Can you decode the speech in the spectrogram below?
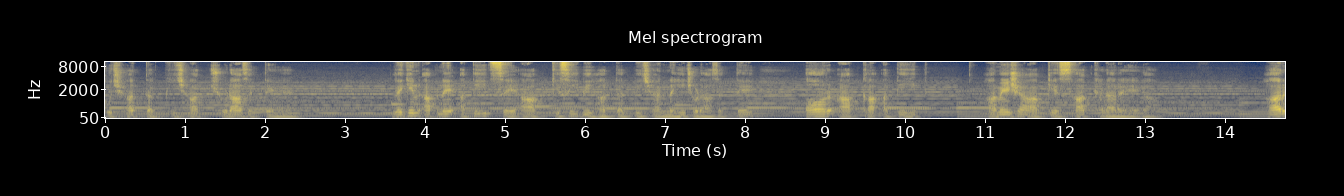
कुछ हद तक पीछा छुड़ा सकते हैं। लेकिन अपने अतीत से आप किसी भी हद तक पीछा नहीं छुड़ा सकते, और आपका अतीत हमेशा आपके साथ खड़ा रहेगा। हर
